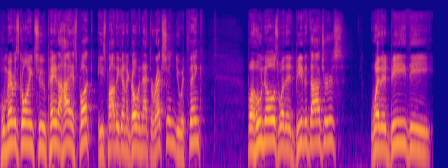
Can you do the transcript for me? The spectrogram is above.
whomever's going to pay the highest buck, he's probably going to go in that direction, you would think. But who knows whether it be the Dodgers, whether it be the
